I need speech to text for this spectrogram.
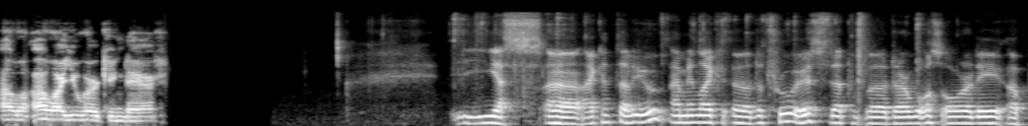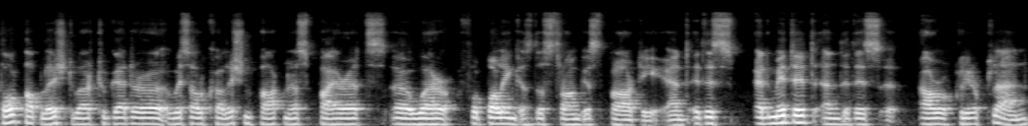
How, how are you working there? Yes, uh, I can tell you. I mean, like, uh, the truth is that uh, there was already a poll published where, together with our coalition partners, Pirates uh, were footballing as the strongest party. And it is admitted, and it is uh, our clear plan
